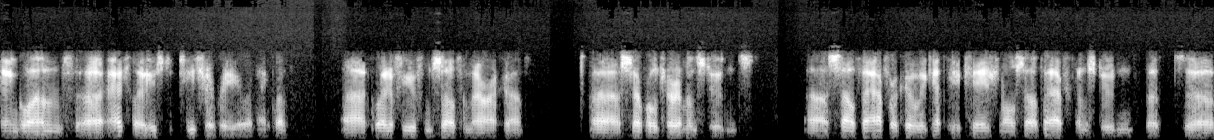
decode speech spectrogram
England. Uh, actually, I used to teach every year in England. Uh, quite a few from South America. Uh, several German students. Uh, South Africa, we get the occasional South African student, but uh,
